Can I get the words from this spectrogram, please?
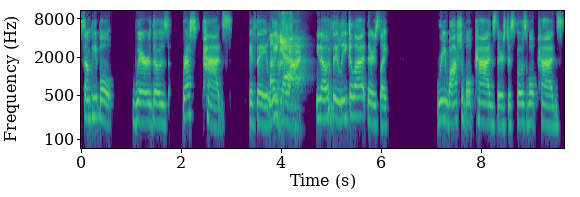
some people wear those breast pads if they oh, leak oh, yeah. a lot. You know, if they leak a lot, there's like rewashable pads, there's disposable pads.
